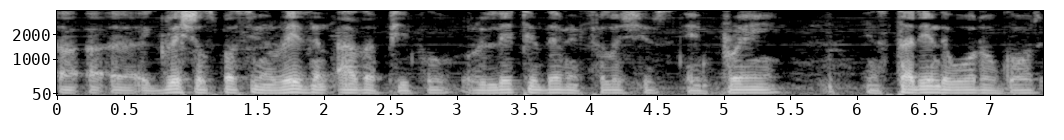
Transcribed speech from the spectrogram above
a, a, a gracious person in raising other people, relating them in fellowships, in praying, in studying the Word of God,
